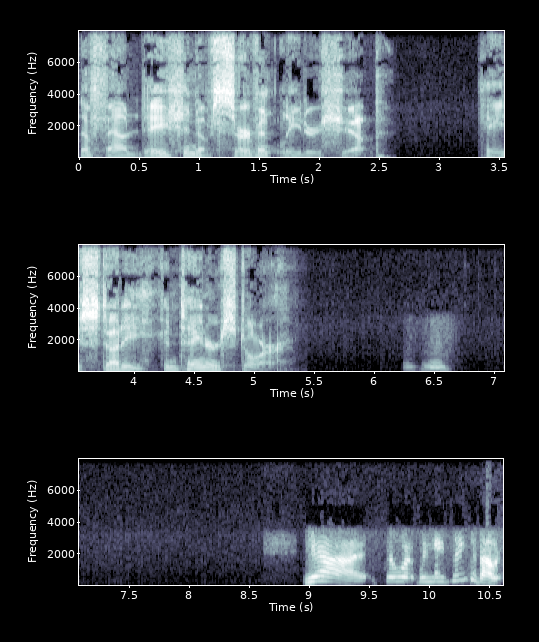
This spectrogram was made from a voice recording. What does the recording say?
the foundation of servant leadership. Case study container store. Mm-hmm. Yeah. So when you think about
